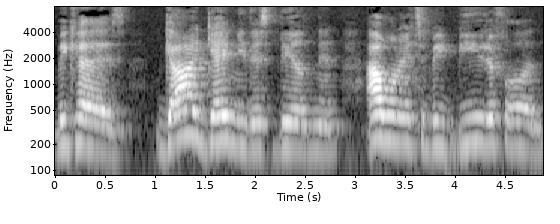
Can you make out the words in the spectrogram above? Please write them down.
because God gave me this building and I want it to be beautiful and,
